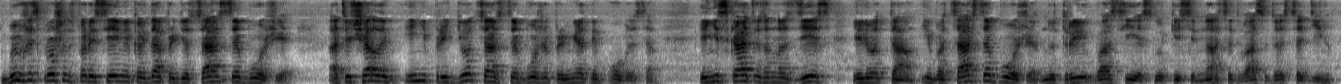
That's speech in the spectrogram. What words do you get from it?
Бывший спрошен фарисеями, когда придет Царствие Божье, отвечал им, и не придет Царствие Божие приметным образом, и не скажет оно здесь или вот там, ибо Царство Божие внутри вас есть. Луки 17, 20, 21.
